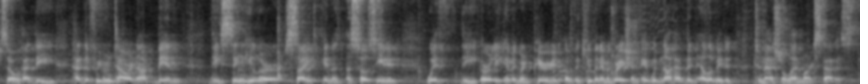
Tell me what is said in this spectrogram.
So had the had the Freedom Tower not been the singular site in, associated with the early immigrant period of the Cuban immigration, it would not have been elevated to national landmark status.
